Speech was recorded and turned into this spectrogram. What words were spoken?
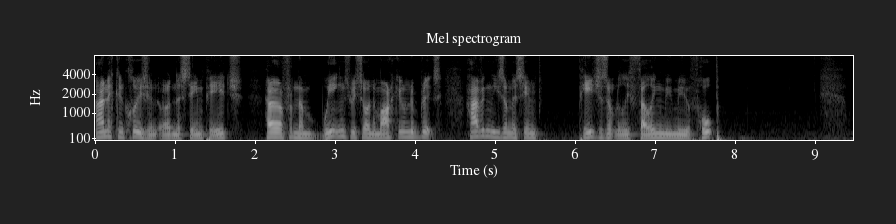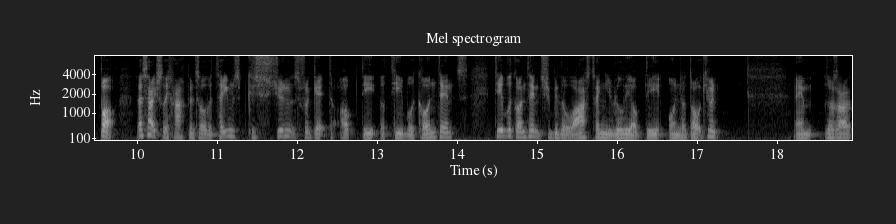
and the conclusion are on the same page. However, from the weightings we saw in the marking rubrics, having these on the same page isn't really filling me with hope. But this actually happens all the times because students forget to update their table of contents. Table of contents should be the last thing you really update on your document. Um, there's a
